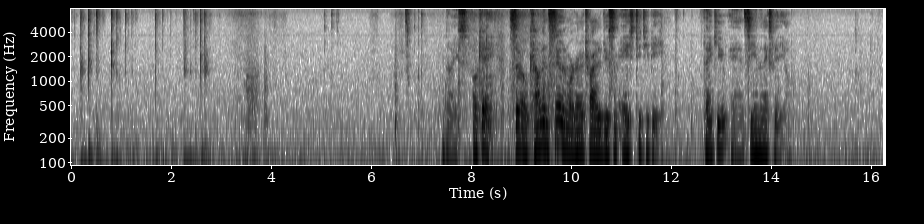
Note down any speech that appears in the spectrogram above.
Nice. Okay, so coming soon, we're going to try to do some HTTP. Thank you and see you in the next video.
